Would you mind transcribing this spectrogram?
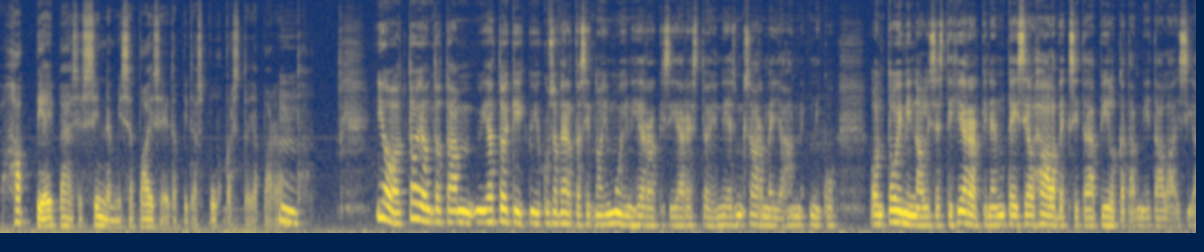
happi ei pääse sinne, missä paiseita pitäisi puhkasta ja parantaa. Mm. Joo, toi on tota, ja toikin, kun sä vertasit noihin muihin hierarkisiin järjestöihin, niin esimerkiksi armeijahan niin kuin, on toiminnallisesti hierarkinen, mutta ei siellä halveksita ja pilkata niitä alaisia.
